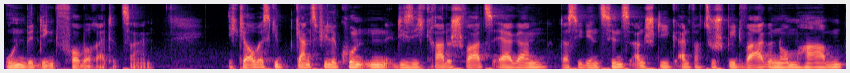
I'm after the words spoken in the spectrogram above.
unbedingt vorbereitet sein. Ich glaube, es gibt ganz viele Kunden, die sich gerade schwarz ärgern, dass sie den Zinsanstieg einfach zu spät wahrgenommen haben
